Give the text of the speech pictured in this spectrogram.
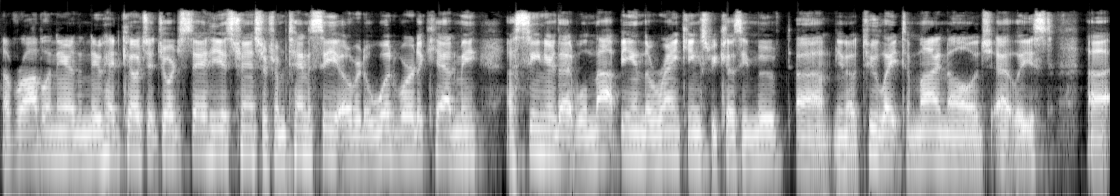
of Rob Lanier, the new head coach at Georgia State. He is transferred from Tennessee over to Woodward Academy, a senior that will not be in the rankings because he moved, um, you know, too late to my knowledge, at least. Uh,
